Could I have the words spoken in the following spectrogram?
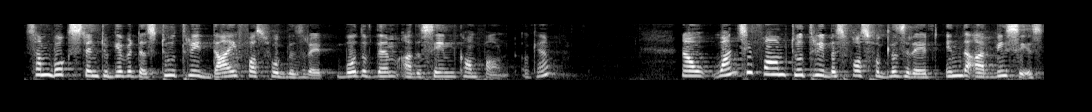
Some books tend to give it as 2,3-diphosphoglycerate. Both of them are the same compound, okay? Now, once you form 2,3-bisphosphoglycerate in the RBCs,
